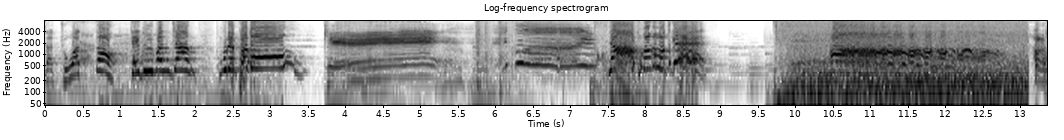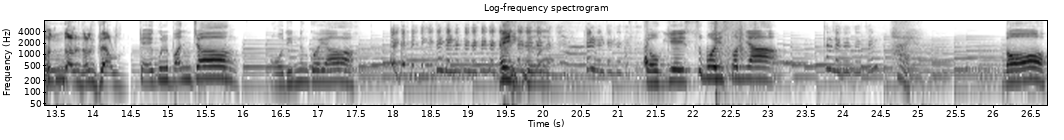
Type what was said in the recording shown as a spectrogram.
자 좋았어! 개굴 반장! 물에 파동! 개굴! 야 도망가면 어떡해! 개굴 반장 어디 있는 거야? 에이 그 여기에 숨어 있었냐? 하휴, 너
